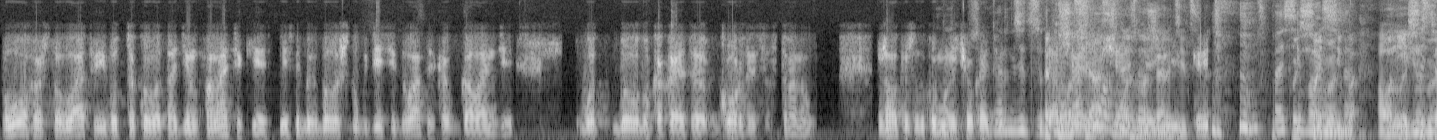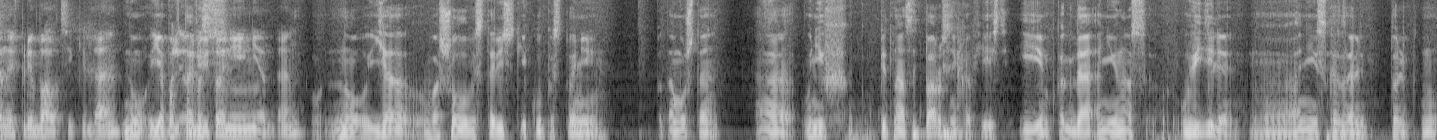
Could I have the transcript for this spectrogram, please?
плохо, что в Латвии вот такой вот один фанатик есть. Если бы их было штук 10-20, как в Голландии, вот было бы какая-то гордость за страну. Жалко, что такой мужичок один. Гордиться Да, сейчас можно гордиться. Спасибо. Спасибо. А он Спасибо. единственный в Прибалтике, да? Ну, я В- повторюсь. В Эстонии нет, да? Ну, я вошел в исторический клуб Эстонии, потому что э, у них 15 парусников есть, и когда они нас увидели, э, они сказали, только, ну,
